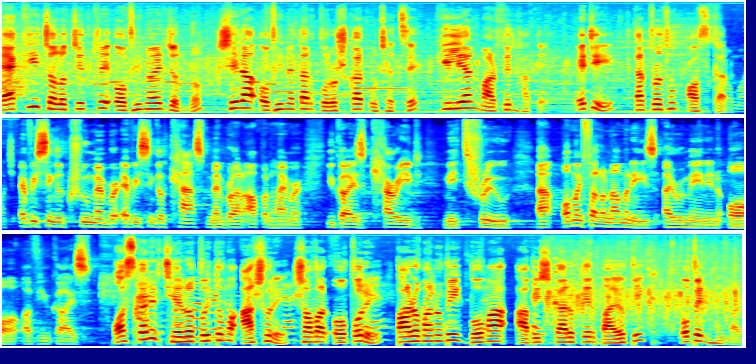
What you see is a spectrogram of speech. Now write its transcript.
একই চলচ্চিত্রে অভিনয়ের জন্য সেরা অভিনেতার পুরস্কার উঠেছে কিলিয়ান মার্ফির হাতে। এটি তার প্রথম Oscar Every single crew member, every single cast member on Oppenheimer, you guys carried me through. Uh, all my fellow nominees, I remain in awe of you guys. অস্কারের ছিয়ানব্বইতম আসরে সবার ওপরে পারমাণবিক বোমা আবিষ্কারকের বায়োপিক ওপেনহাইমার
